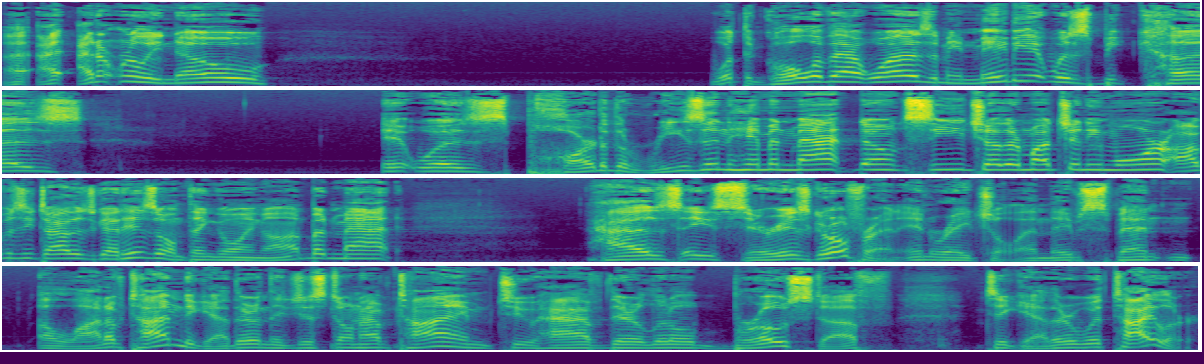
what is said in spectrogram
I, I, I don't really know what the goal of that was. I mean, maybe it was because it was part of the reason him and Matt don't see each other much anymore. Obviously, Tyler's got his own thing going on, but Matt has a serious girlfriend in Rachel, and they've spent a lot of time together, and they just don't have time to have their little bro stuff together with Tyler.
